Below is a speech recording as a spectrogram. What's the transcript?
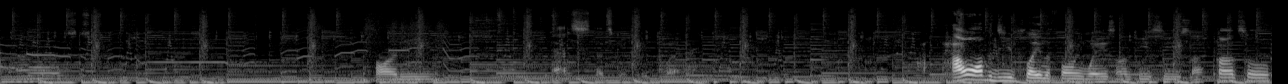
Uh, party. How often do you play the following ways on PC slash console?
